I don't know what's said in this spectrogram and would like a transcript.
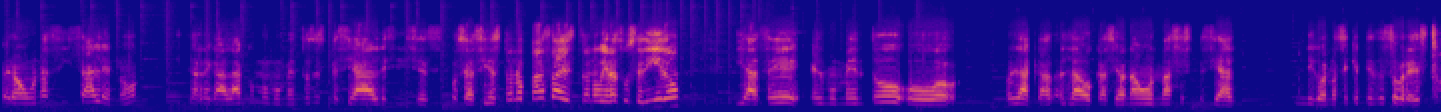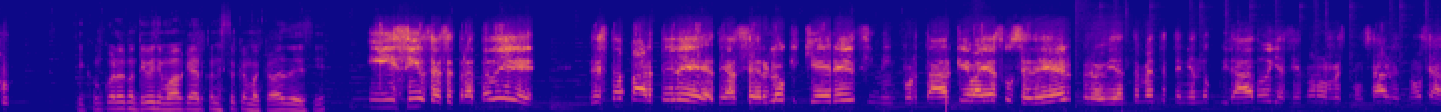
pero aún así salen, ¿no? Te regala como momentos especiales y dices, o sea, si esto no pasa, esto no hubiera sucedido y hace el momento o, la, la, ocasión aún más especial. Digo, no sé qué piensas sobre esto. Sí, concuerdo contigo y si me voy a quedar con esto que me acabas de decir. Y sí, o sea, se trata de, de esta parte de, de, hacer lo que quieres sin importar qué vaya a suceder, pero evidentemente teniendo cuidado y haciéndonos responsables, ¿no? O sea,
